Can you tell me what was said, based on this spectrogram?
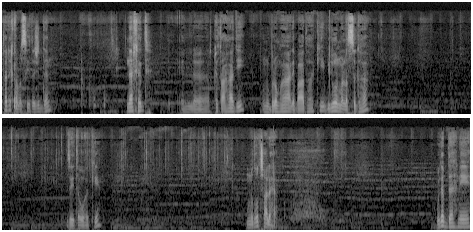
وبطريقة بسيطة جدا. ناخد القطعة هذه ونبرمها على بعضها هيك بدون ما نلصقها. زي تو هيك. ونضغطش عليها. ونبدأ هنا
